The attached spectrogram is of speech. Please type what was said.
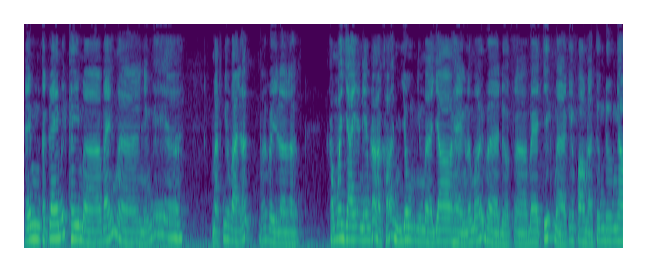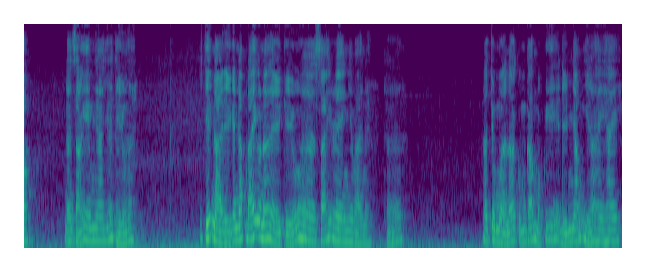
Em thật ra em ít khi mà bán mà những cái uh, mặt như vậy lắm. Bởi vì là, là không có dây, anh em rất là khó hình dung, nhưng mà do hàng nó mới về được ờ, ba chiếc mà cái form là tương đương nhau. Nên sẵn em nha, giới thiệu thôi. Cái chiếc này thì cái nắp đáy của nó thì kiểu ờ, sấy ren như vậy nè. Đó. nói chung là nó cũng có một cái điểm nhấn gì đó hay hay.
